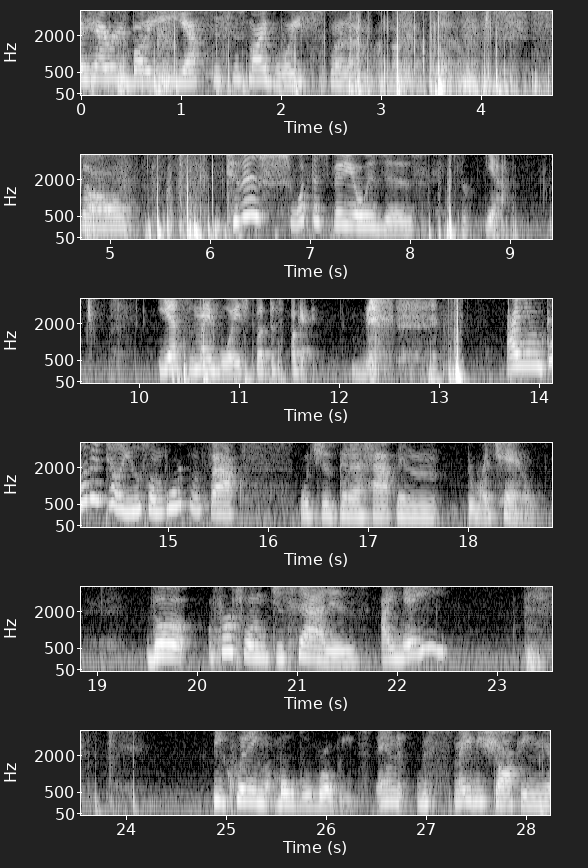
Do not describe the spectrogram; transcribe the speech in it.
Okay, hey everybody. Yes, this is my voice, but um, I'm not gonna put on. So, to this, what this video is is, yeah. Yes, is my voice, but the okay. I am gonna tell you some important facts, which is gonna happen through my channel. The first one, which is sad, is I may be quitting mobile Roblox, and this may be shocking,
